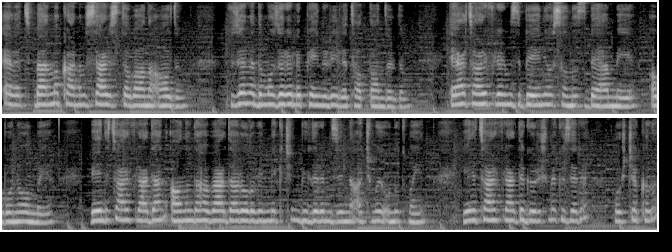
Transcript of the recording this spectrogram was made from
Evet, ben makarnamı servis tabağına aldım. Üzerine de mozzarella peyniriyle tatlandırdım. Eğer tariflerimizi beğeniyorsanız beğenmeyi, abone olmayı ve yeni tariflerden anında haberdar olabilmek için bildirim zilini açmayı unutmayın. Yeni tariflerde görüşmek üzere. Hoşçakalın,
